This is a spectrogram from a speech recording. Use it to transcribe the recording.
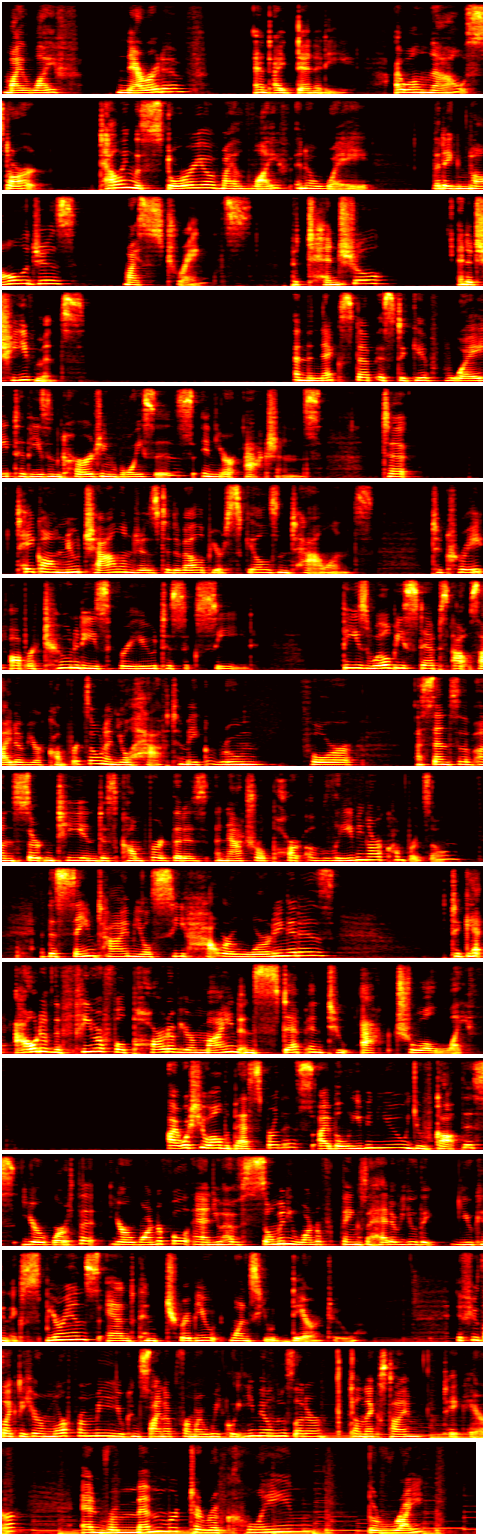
my life narrative and identity. I will now start telling the story of my life in a way that acknowledges my strengths, potential, and achievements. And the next step is to give way to these encouraging voices in your actions, to take on new challenges to develop your skills and talents, to create opportunities for you to succeed. These will be steps outside of your comfort zone, and you'll have to make room for a sense of uncertainty and discomfort that is a natural part of leaving our comfort zone. At the same time, you'll see how rewarding it is to get out of the fearful part of your mind and step into actual life. I wish you all the best for this. I believe in you. You've got this. You're worth it. You're wonderful. And you have so many wonderful things ahead of you that you can experience and contribute once you dare to. If you'd like to hear more from me, you can sign up for my weekly email newsletter. Till next time, take care. And remember to reclaim the right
